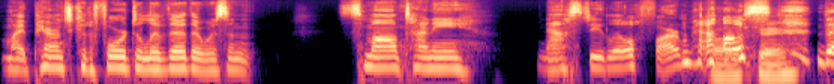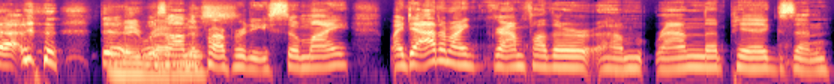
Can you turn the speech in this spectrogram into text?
my parents could afford to live there. There was a small, tiny nasty little farmhouse Okay. that that was on this? the property. So my my dad and my grandfather um, ran the pigs and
